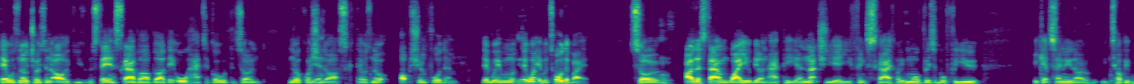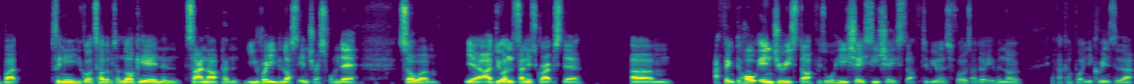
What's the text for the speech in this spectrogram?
there was no choice in oh you can stay in Sky, blah blah. They all had to go with the zone, no questions asked. There was no option for them. They weren't even Yeah. they weren't even told about it. So Mm. I understand why you'll be unhappy, and naturally yeah, you think Sky is probably more visible for you. He kept saying, you know, you tell people about thingy, you got to tell them to log in and sign up, and you've already lost interest from there. So um, yeah, I do understand his gripes there. Um, I think the whole injury stuff is all he shay, she shay stuff. To be honest, folks, I don't even know if I can put any credence to that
